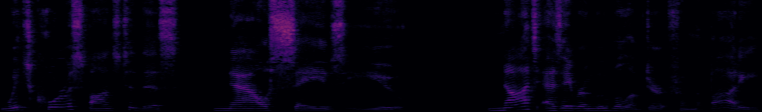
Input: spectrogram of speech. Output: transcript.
which corresponds to this, now saves you, not as a removal of dirt from the body,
